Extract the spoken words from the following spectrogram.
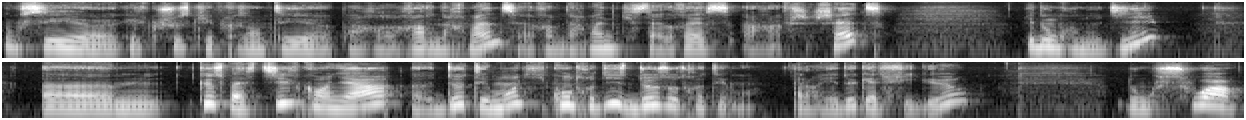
Donc, c'est euh, quelque chose qui est présenté euh, par Rav Nachman, c'est Rav Nachman qui s'adresse à Rav Shechet. Et donc, on nous dit que se passe-t-il quand il y a deux témoins qui contredisent deux autres témoins? Alors, il y a deux cas de figure. Donc, soit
